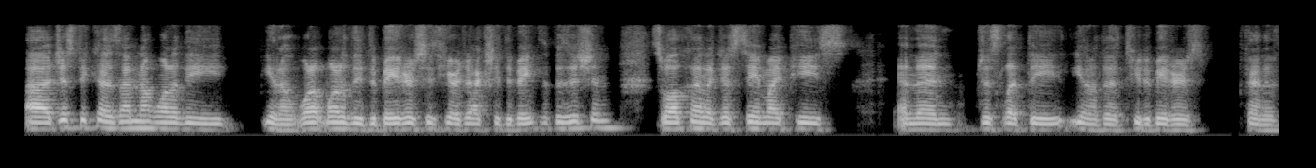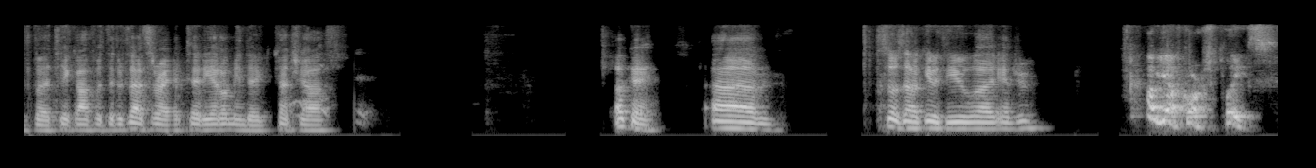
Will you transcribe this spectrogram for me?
uh, just because I'm not one of the you know one, one of the debaters who's here to actually debate the position. So I'll kind of just say my piece and then just let the you know the two debaters kind of uh, take off with it. If that's right, Teddy, I don't mean to cut you off. Okay. Um, so is that okay with you, uh, Andrew? Oh yeah, of course, please.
